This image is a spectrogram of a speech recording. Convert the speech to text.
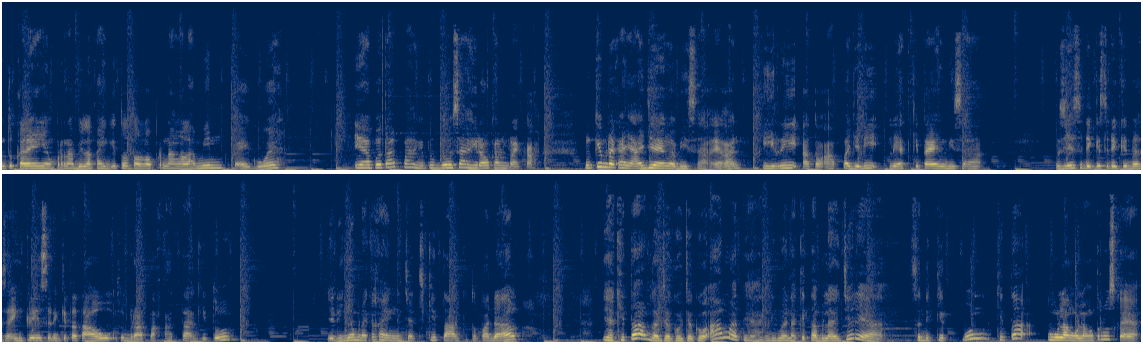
untuk kalian yang pernah bilang kayak gitu atau lo pernah ngalamin kayak gue ya buat apa gitu gak usah hiraukan mereka. Mungkin mereka aja yang nggak bisa ya kan? Iri atau apa jadi lihat kita yang bisa. Maksudnya sedikit-sedikit bahasa Inggris dan kita tahu seberapa kata gitu jadinya mereka kayak ngejudge kita gitu. Padahal ya kita nggak jago-jago amat ya. Di mana kita belajar ya sedikit pun kita ngulang-ulang terus. Kayak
